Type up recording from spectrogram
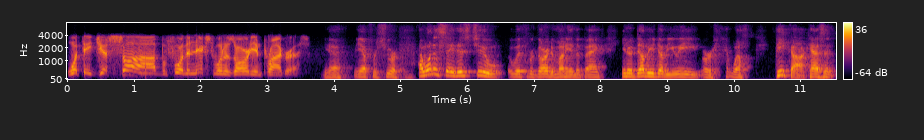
what they just saw before the next one is already in progress yeah, yeah, for sure. I want to say this too with regard to Money in the Bank. You know, WWE, or well, Peacock hasn't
